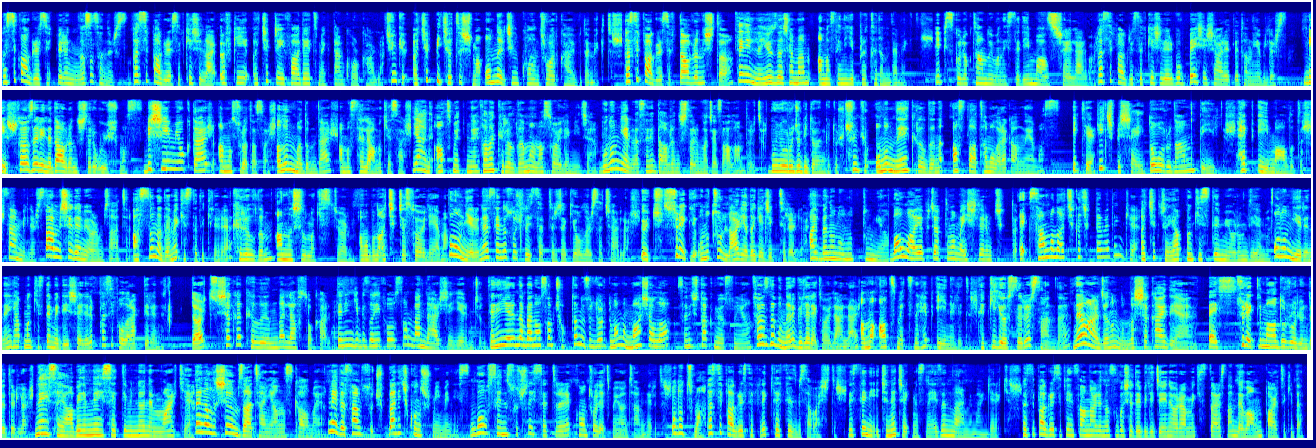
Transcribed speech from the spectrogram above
Pasif agresif birini nasıl tanırsın? Pasif agresif kişiler öfkeyi açıkça ifade etmekten korkarlar. Çünkü açık bir çatışma onlar için kontrol kaybı demektir. Pasif agresif davranışta seninle yüzleşemem ama seni yıpratırım demektir. Bir psikologtan duymanı istediğim bazı şeyler var. Pasif agresif kişileri bu 5 işaretle tanıyabilirsin. 1. Sözleriyle davranışları uyuşmaz. Bir şeyim yok der ama surat asar. Alınmadım der ama selamı keser. Yani alt metni sana kırıldım ama söylemeyeceğim. Bunun yerine seni davranışlarımla cezalandıracağım. Bu yorucu bir döngüdür. Çünkü onun neye kırıldığını asla tam olarak anlayamaz. 2. Hiçbir şey doğrudan değildir. Hep imalıdır. Sen bilirsin. Ben bir şey demiyorum zaten. Aslında demek istedikleri kırıldım, anlaşılmak istiyorum ama bunu açıkça söyleyemem. Bunun yerine seni suçlu hissettirecek yolları seçerler. 3. Sürekli unuturlar ya da geciktirirler. Ay ben onu unuttum ya. Vallahi yapacaktım ama işlerim çıktı. E sen bana açık açık demedin ki. Açıkça yapmak istemiyorum diyemez. Onun yerine yapmak istemediği şeyleri pasif olarak direnir. 4. Şaka kılığında laf sokarlar. Senin gibi zayıf olsam ben de her şeyi yerim canım. Senin yerinde ben olsam çoktan üzülürdüm ama maşallah sen hiç takmıyorsun ya. Sözde bunları gülerek söylerler ama alt metni hep iğnelidir. Tepki gösterirsen de ne var canım bunda şakaydı yani. 5. Sürekli mağdur rolündedirler. Neyse ya benim ne hissettiğimin ne önemi var ki? Ben alışığım zaten yalnız kalmaya. Ne desem suç. Ben hiç konuşmayayım en iyisi. Bu seni suçlu hissettirerek kontrol etme yöntemleridir. Unutma pasif agresiflik sessiz bir savaştır. Ve seni içine çekmesine izin vermemen gerekir. Pasif agresif insanlarla nasıl baş edebileceğini öğrenmek istersen devamı Part 2'de.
